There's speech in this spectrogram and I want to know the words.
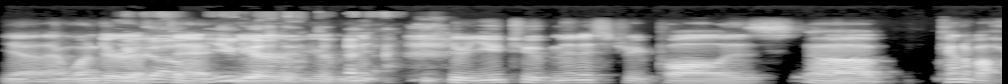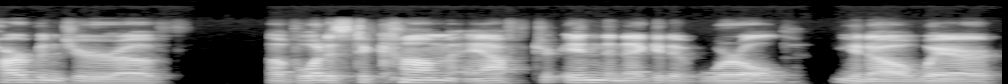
yeah, I wonder if go, that you your your your YouTube ministry, Paul, is uh, kind of a harbinger of of what is to come after in the negative world. You know, where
